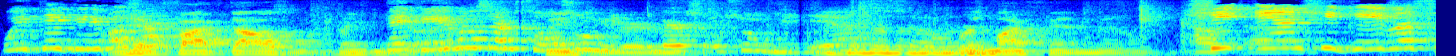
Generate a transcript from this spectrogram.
Wait, they gave I us hit our, 5,000. Thank you. they guys. gave us our social you their social media. So Where's my fan mail? She and she gave us.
